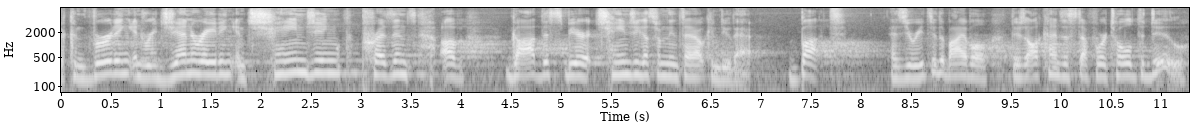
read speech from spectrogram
the converting and regenerating and changing presence of God the Spirit, changing us from the inside out, can do that. But as you read through the Bible, there's all kinds of stuff we're told to do.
